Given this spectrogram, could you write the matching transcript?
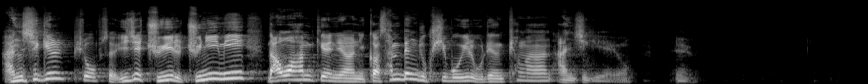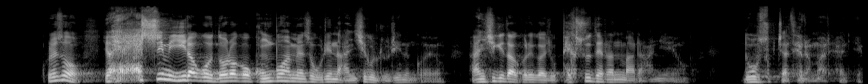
안식일 필요 없어요. 이제 주일, 주님이 나와 함께 하니까 365일 우리는 평안한 안식이에요. 예. 그래서 열심히 일하고 놀아고 공부하면서 우리는 안식을 누리는 거예요. 안식이다 그래가지고 백수 되라는 말은 아니에요. 노숙자 되라는 말이 아니에요.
